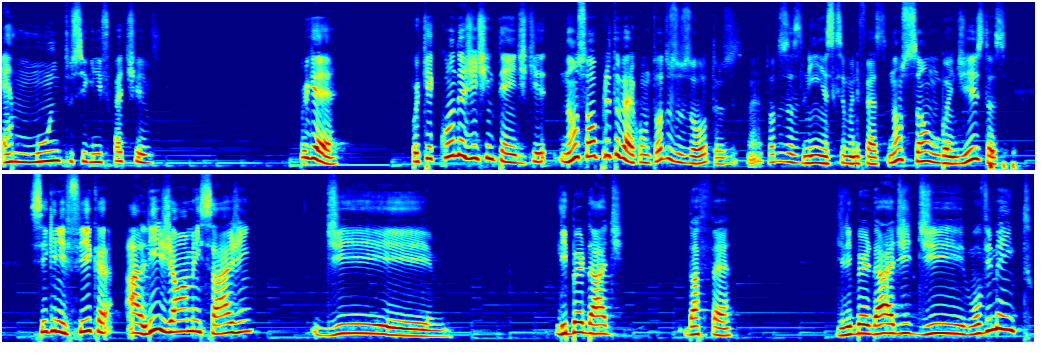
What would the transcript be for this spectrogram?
é muito significativo. Por quê? Porque quando a gente entende que não só o Preto Velho, como todos os outros, né, todas as linhas que se manifestam não são bandistas, significa ali já uma mensagem de liberdade da fé, de liberdade de movimento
